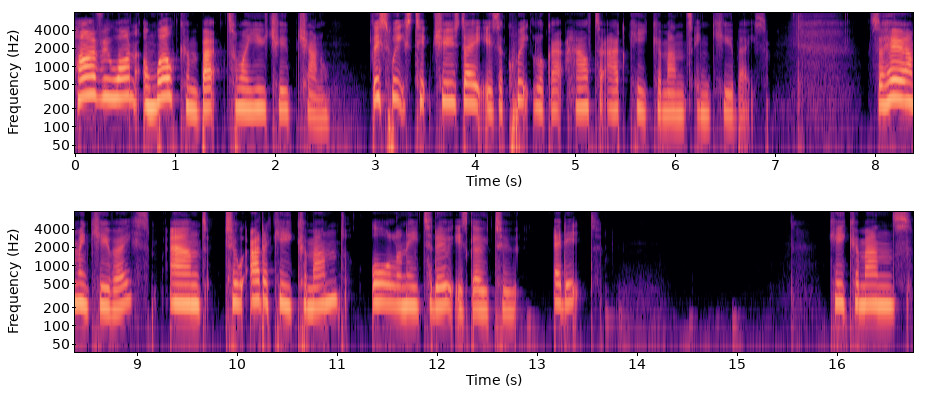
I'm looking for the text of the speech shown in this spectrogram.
Hi everyone and welcome back to my YouTube channel. This week's Tip Tuesday is a quick look at how to add key commands in Cubase. So here I'm in Cubase and to add a key command all I need to do is go to Edit, Key Commands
